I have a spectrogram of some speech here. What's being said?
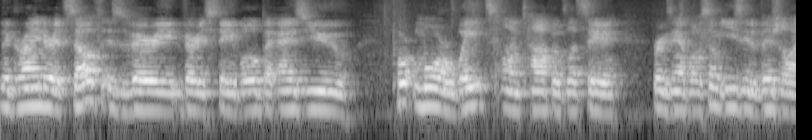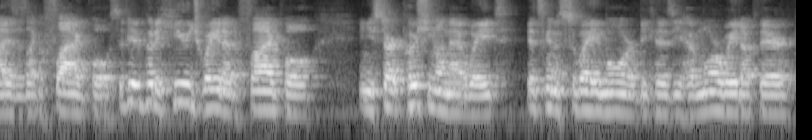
the grinder itself is very, very stable, but as you put more weight on top of, let's say, for example, something easy to visualize is like a flagpole. So if you put a huge weight at a flagpole and you start pushing on that weight, it's going to sway more because you have more weight up there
